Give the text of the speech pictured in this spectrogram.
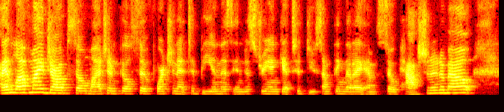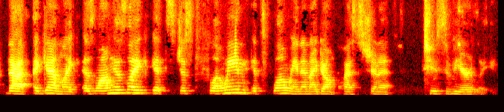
I love my job so much and feel so fortunate to be in this industry and get to do something that I am so passionate about that again like as long as like it's just flowing, it's flowing and I don't question it too severely.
